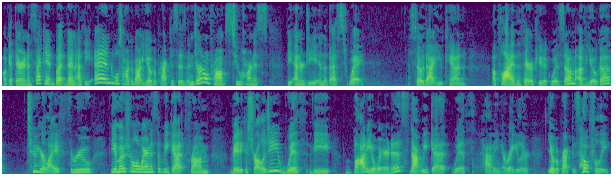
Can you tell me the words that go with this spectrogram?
I'll get there in a second, but then at the end we'll talk about yoga practices and journal prompts to harness the energy in the best way so that you can apply the therapeutic wisdom of yoga to your life through the emotional awareness that we get from Vedic astrology with the body awareness that we get with having a regular yoga practice, hopefully.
